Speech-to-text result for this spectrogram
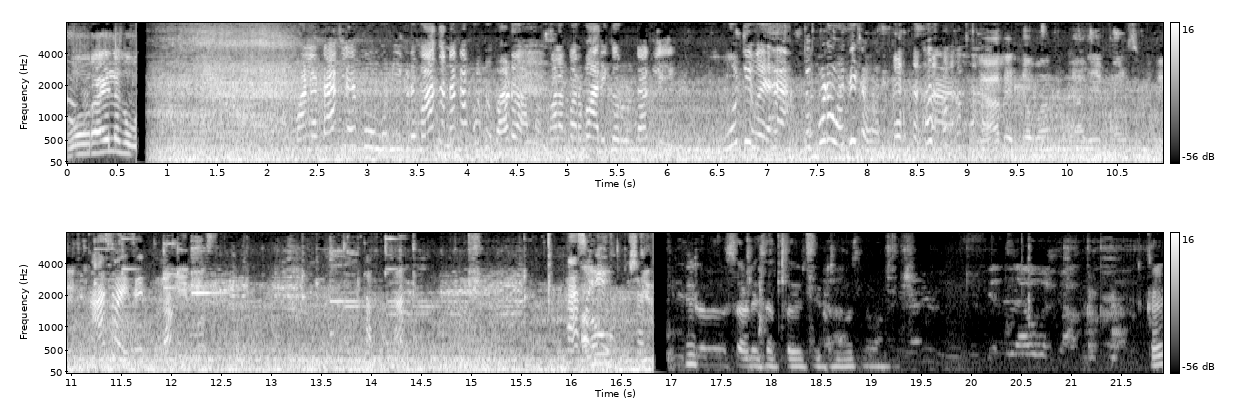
हो राहिलं मला टाकले कोंबून इकडे. माझा नका फोटो काढू आता. मला फार बारीक करून टाकली. मोठी वय हा. तू पुढे होती का? आले आले असं व्हायचंय तुला? थांब ना. असं हॅलो? घे. साडे सत्तावीस लिटर बसला. काय?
